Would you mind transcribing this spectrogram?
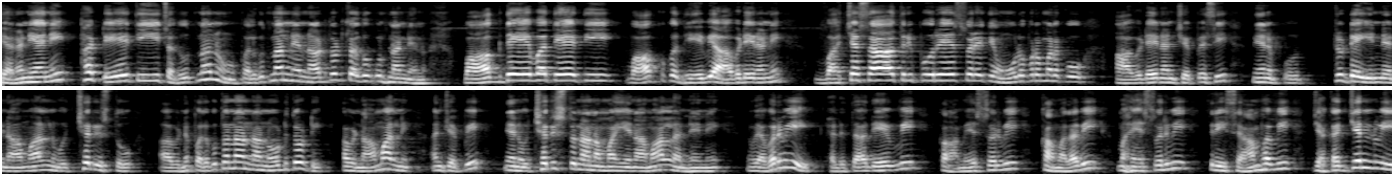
జనని అని పటేతి చదువుతున్నాను పలుకుతున్నాను నేను నాటితోటి చదువుకుంటున్నాను నేను. వాగ్దేవతేతి వాక్కుకు దేవి ఆవిడేనని వచసా త్రిపురేశ్వరైతే మూడు పురములకు ఆవిడేనని చెప్పేసి నేను పుట్టుటే ఇన్నే నామాలను ఉచ్చరిస్తూ ఆవిడని పలుకుతున్నాను నా నోటితోటి ఆవిడ నామాల్ని అని చెప్పి నేను ఉచ్చరిస్తున్నానమ్మా ఈ నామాలన్నీ నువ్వెవరివి? లలితాదేవి కామేశ్వరివి కమలవి మహేశ్వరివి శ్రీ శాంభవి జగజ్జన్వి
